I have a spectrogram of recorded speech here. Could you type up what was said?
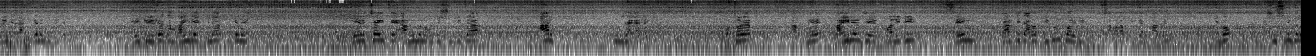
দুই টাকা এখানে দুই টাকা এই গ্রিলটার দাম বাইরে এক দিনা এখানে। এর চাইতে আমি মনে করছি সুবিধা আর কোনো জায়গায় নাই। অতএব আপনি বাইরের যে কোয়ালিটি সেম চার্জিতে আরও দ্বিগুণ কোয়ালিটির সামান আপনি এখানে পাবেন এবং সুশৃঙ্খল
